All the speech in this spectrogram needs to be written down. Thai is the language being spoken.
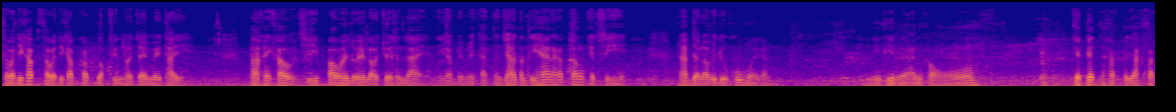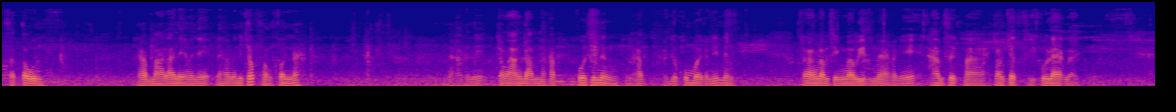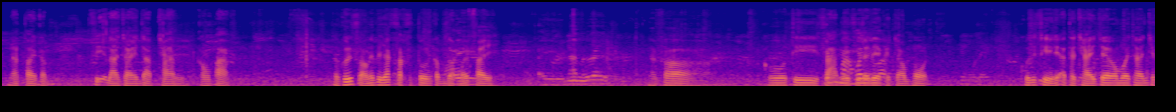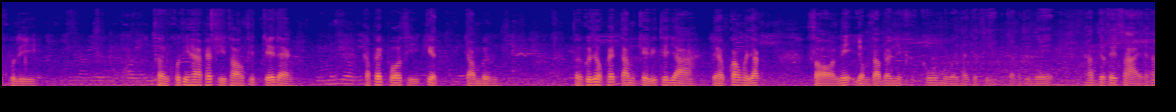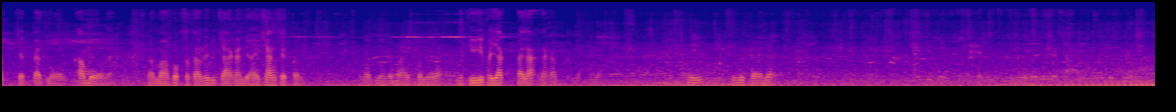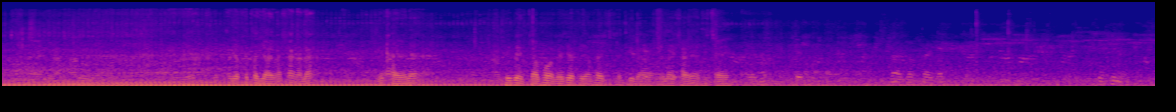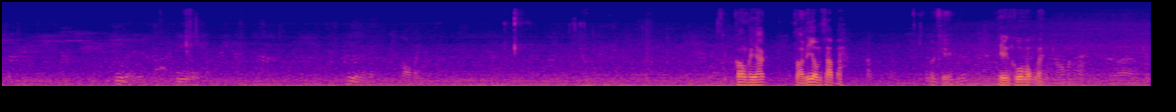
สวัสดีครับ สวัสดีครับ กับดอกฟินหัวใจเมยไทย พาให้เข้าชี้เป้าให้รวยเราช่วยท่านได้ นี่ก็เป็นบรรยากาศตอนเช้าตอนตีห้านะครับ ช่องเจ็ดสีนะครับ เดี๋ยวเราไปดูคู่มวยกันวันนี้ทีมงานของเก็บเพชรนะครับพยักศักดิ์สตูลนะครับมาแล้วในวันนี้นะครับ วันนี้ชกสองคนนะนะครับวันนี้จองอางดำนะครับคู่ที่หนึ่งนะครับไปดูคู่มวยกันนิดหนึ่งจองอางดำสิงห์มาวินแม่คนนี้ข้ามศึกมาช่องเจ็ดสีคู่แรกเลย นะต่อยกับศิราชัยดาบชานของปาบแล้วคู่ที่สองนี่เป็นยักษ์ศักดิ์สตูลกับดอกไม้ไฟ ไอ้นั่นมันเลยแล้วก็คู่ที่สามนี่ธีรเดชกับจอมโหด คู่ที่สี่นี่อัตชัยเจอกับมวยไทยจักรุรี ส่วนคู่ที่ห้าเพชรสีทองสิทธิ์เจ๊แดง กับเพชรโพสีเกียรติจอมบึง ส่วนคู่ที่หกเพชรดำเกียรติวิทยาเจอกับกล้องพยักษ์ สอนนิยมทรัพย์และนี่คือคู่มวยไทยจะสีจำทีนี้นะครับเดี๋ยวสายๆนะครับเจ็ดแปดโมงเก้าโมงนะเรามาพบสตาร์ทวิจารณ์กันเดี๋ยวให้ช่างเสร็จก่อนนะครับนี่ก็มาอีกคนนึงแล้วเมื่อกี้พยักไปแล้วนะครับนี่คือมือแขนนะพยักษ์ก็ทยอยมาช่างกันแล้วนี่ใครวะเนี่ยที่เด็กจอมโหดไม่ใช่พยักษ์ให้ทีละทีละชัยอธิชัย ได้ครับได้ครับพูดขึ้นพูดอะไรเนี่ยพูดพูดอะไรเนี่ยออกไปกล้องพยักษ์สอนนิยมทรัพย์ป่ะ โอเค เป็นคู่หกนะ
